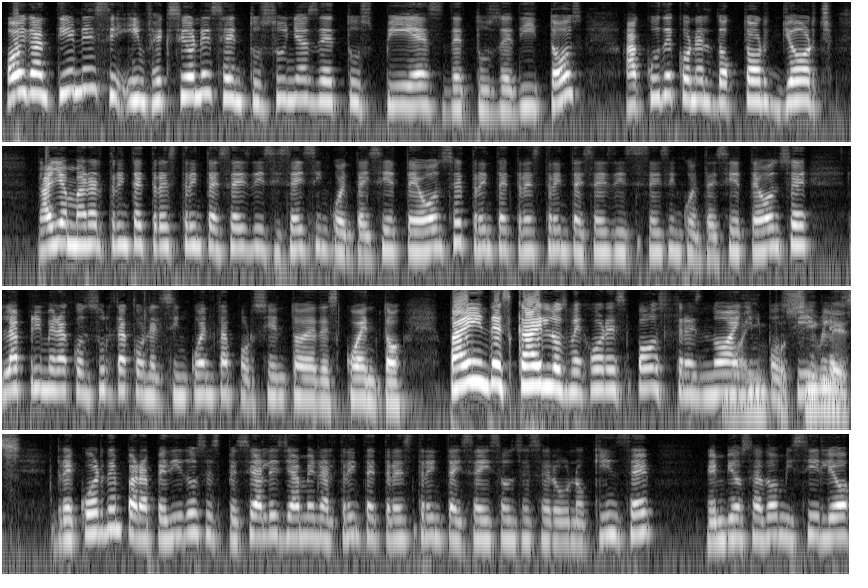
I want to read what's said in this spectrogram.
Oigan, ¿tienes infecciones en tus uñas de tus pies, de tus deditos? Acude con el doctor George. A llamar al 33 36 16 57 11, 33 36 16 57 11, la primera consulta con el 50% de descuento. Pie the Sky, los mejores postres, no, hay, imposibles. Recuerden, para pedidos especiales llamen al 33 36 11 01 15, envíos a domicilio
